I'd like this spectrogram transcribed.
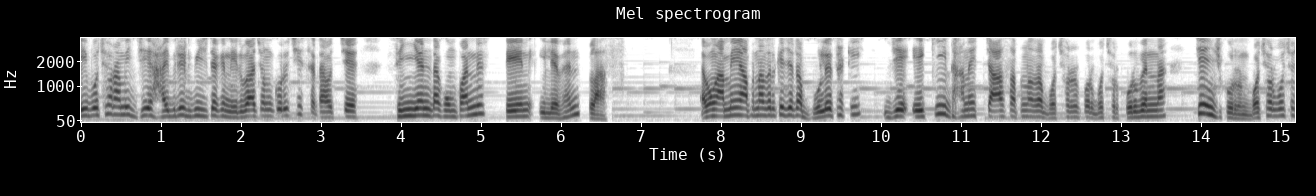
এই বছর আমি যে হাইব্রিড বীজটাকে নির্বাচন করেছি, সেটা হচ্ছে সিনজেন্টা কোম্পানির টেন ইলেভেন প্লাস। এবং আমি আপনাদেরকে যেটা বলে থাকি যে একই ধানের চাষ আপনারা বছরের পর বছর করবেন না চেঞ্জ করুন। বছর বছর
